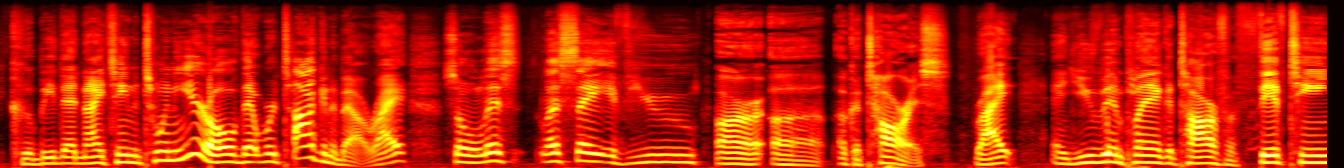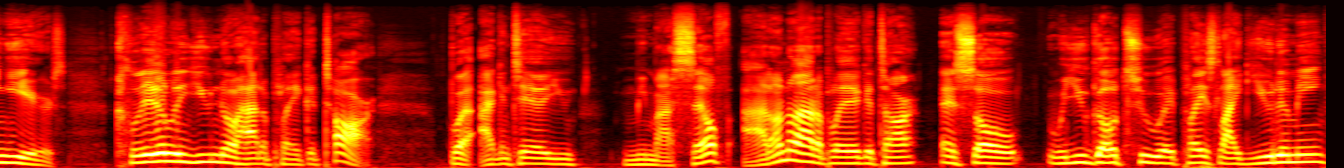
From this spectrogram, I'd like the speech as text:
It could be that 19 to 20 year old that we're talking about, right? So let's let's say if you are uh, a guitarist, right? And you've been playing guitar for 15 years. Clearly you know how to play guitar. But I can tell you, me myself, I don't know how to play a guitar. And so when you go to a place like Udemy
